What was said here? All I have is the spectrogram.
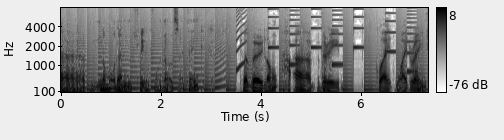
uh, no more than three or four notes, I think a very long, uh, very quite wide range.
